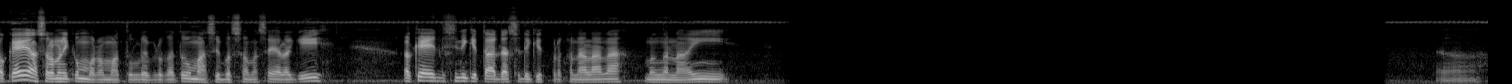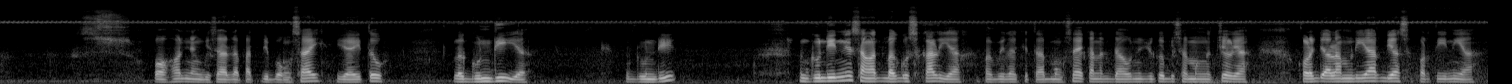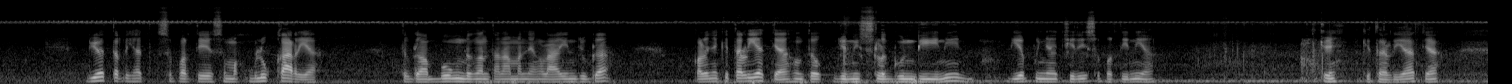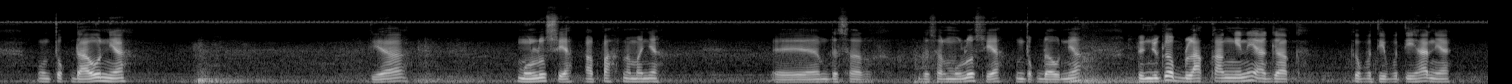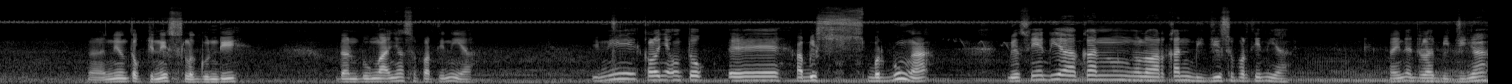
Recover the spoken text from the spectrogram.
Oke, assalamualaikum warahmatullahi wabarakatuh. Masih bersama saya lagi. Oke, di sini kita ada sedikit perkenalan lah mengenai uh, pohon yang bisa dapat dibonsai, yaitu legundi ya. Legundi, legundi ini sangat bagus sekali ya apabila kita bonsai karena daunnya juga bisa mengecil ya. Kalau di alam liar dia seperti ini ya dia terlihat seperti semak belukar ya. Tergabung dengan tanaman yang lain juga. Kalau kita lihat ya untuk jenis legundi ini dia punya ciri seperti ini ya. Oke kita lihat ya. Untuk daun ya. Dia mulus ya apa namanya eh, dasar dasar mulus ya untuk daunnya. Dan juga belakang ini agak keputih-putihan ya Nah ini untuk jenis legundi dan bunganya seperti ini ya. Ini kalau untuk eh habis berbunga biasanya dia akan mengeluarkan biji seperti ini ya. Nah ini adalah bijinya.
